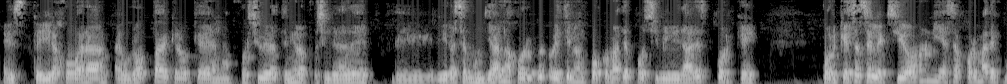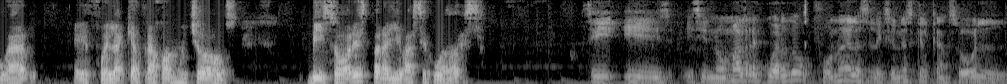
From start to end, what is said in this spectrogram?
este, ir a jugar a, Europa. Creo que a lo mejor si hubiera tenido la posibilidad de ir a ese Mundial, a lo mejor hubiera tenido un poco más de posibilidades porque, porque esa selección y esa forma de jugar eh, fue la que atrajo a muchos visores para llevarse jugadores. Sí, y, y, si no mal recuerdo, fue una de las selecciones que alcanzó el,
